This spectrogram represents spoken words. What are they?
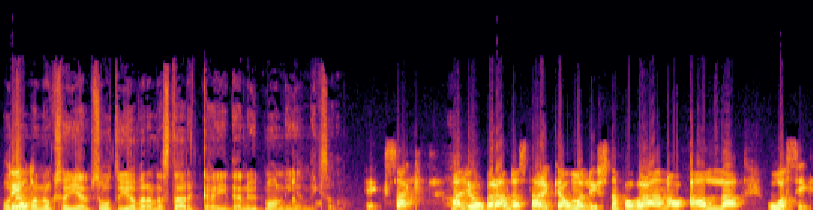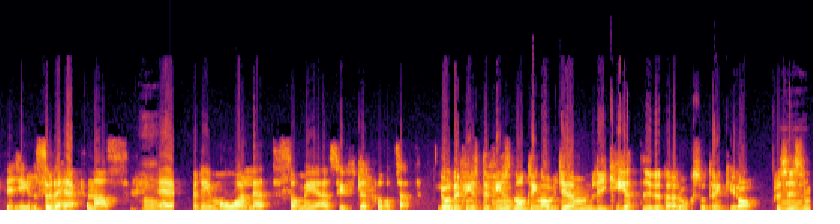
Och där man också hjälps åt att göra varandra starka i den utmaningen. Liksom. Exakt. Man gör varandra starka och man lyssnar på varandra och alla åsikter gills och räknas. Ja. Eh, för det är målet som är syftet på något sätt. Ja, det finns, det finns mm. någonting av jämlikhet i det där också tänker jag. Precis mm. som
